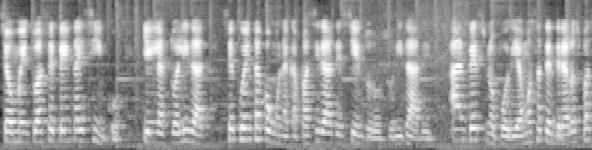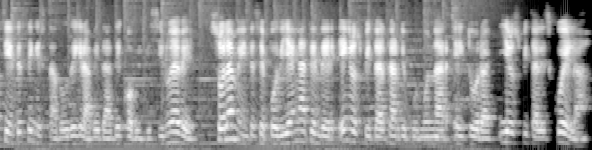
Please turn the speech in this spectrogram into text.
se aumentó a 75 y en la actualidad se cuenta con una capacidad de 102 unidades. Antes no podíamos atender a los pacientes en estado de gravedad de COVID-19. Solamente se podían atender en el Hospital Cardiopulmonar El Tórax y el Hospital Escuela.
